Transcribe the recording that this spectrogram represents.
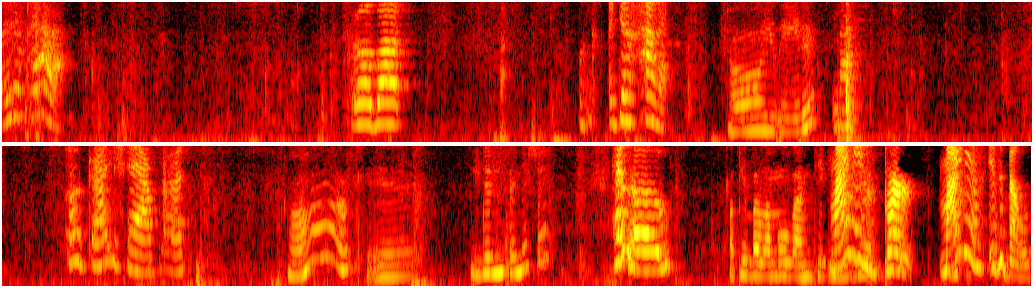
I'm a cat. Robot. Look, I just have it. Oh, you ate it? No. I have it. Oh, okay. You didn't finish it? Hello. Okay, Bella, move. I'm taking. My name's. Bert. My name's Isabel.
